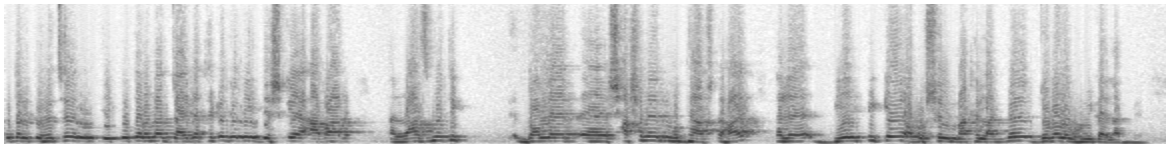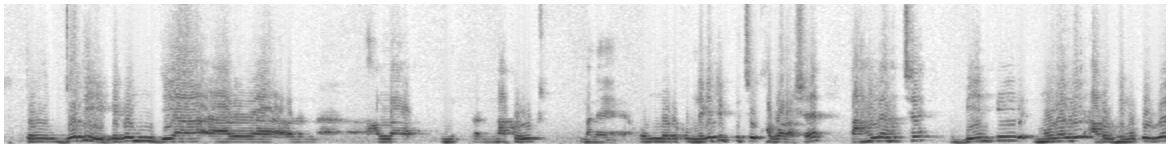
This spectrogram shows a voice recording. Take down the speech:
প্রতারিত হয়েছে এবং এই প্রতারণার জায়গা থেকে যদি দেশকে আবার রাজনৈতিক দলের শাসনের মধ্যে আসতে হয়, তাহলে বিএনপি কে অবশ্যই মাঠে লাগবে, জোরালো ভূমিকায় লাগবে। তো যদি বেগম জিয়া আর আল্লাহ না করুক মানে অন্যরকম নেগেটিভ কিছু খবর আসে, তাহলে হচ্ছে বিএনপির মোরালি আরও ভেঙে পড়বে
